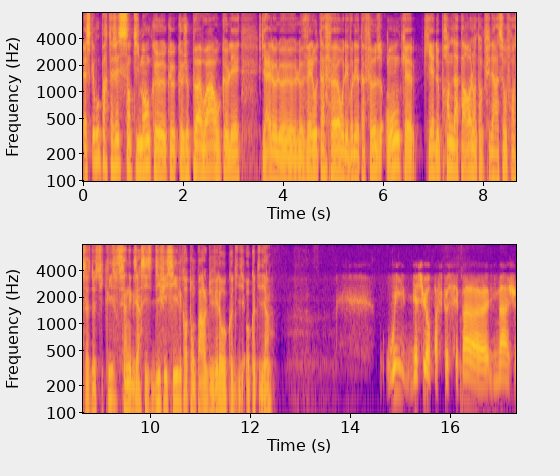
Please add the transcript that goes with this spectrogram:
Est-ce que vous partagez ce sentiment que, que, que, je peux avoir ou que les, je dirais, le, le, vélo taffeur ou les vélo taffeuses ont, qui est de prendre la parole en tant que Fédération française de cyclisme? C'est un exercice difficile quand on parle du vélo au quotidien. Oui, bien sûr, parce que c'est pas euh, l'image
